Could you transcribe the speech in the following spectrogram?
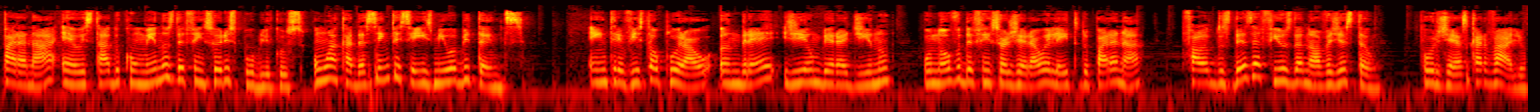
Paraná é o estado com menos defensores públicos, um a cada 106 mil habitantes. Em entrevista ao plural, André Giamberadino, o novo defensor-geral eleito do Paraná, fala dos desafios da nova gestão. Por Gés Carvalho.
